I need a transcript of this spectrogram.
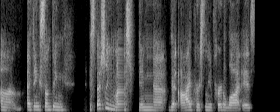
Um, i think something especially in west virginia that i personally have heard a lot is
